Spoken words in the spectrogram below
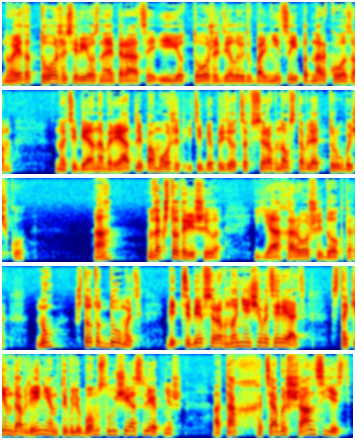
Но это тоже серьезная операция, и ее тоже делают в больнице и под наркозом – но тебе она вряд ли поможет, и тебе придется все равно вставлять трубочку. А? Ну так что ты решила? Я хороший доктор. Ну, что тут думать? Ведь тебе все равно нечего терять. С таким давлением ты в любом случае ослепнешь. А так хотя бы шанс есть.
